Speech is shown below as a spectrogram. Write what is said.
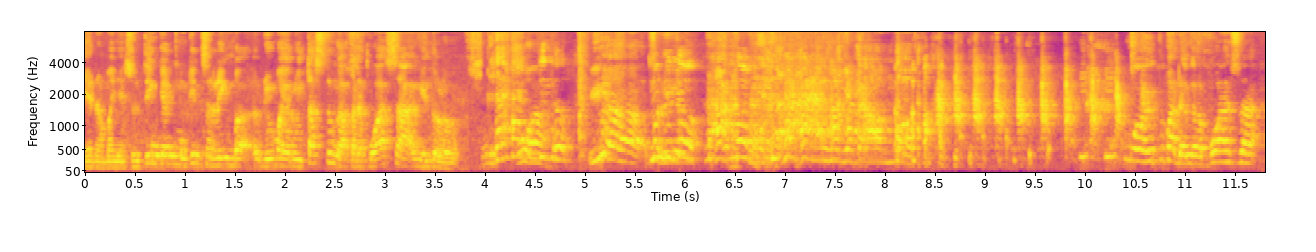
Ya namanya syuting kan mungkin sering mbak di mayoritas tuh nggak pada puasa gitu loh. Wah, Gitu. Iya, sering Begitu. Ambok. ngomong Wah itu pada nggak puasa.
